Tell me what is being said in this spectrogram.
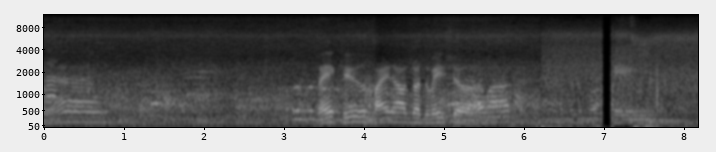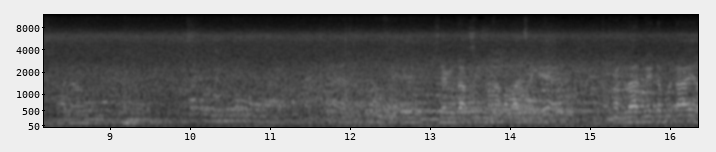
Ayan. Thank you. Final graduation. Salamat. ng mga kawansag. Yeah, mag-graduate na po tayo.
